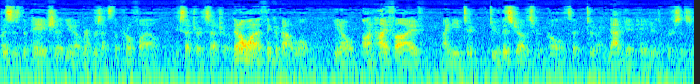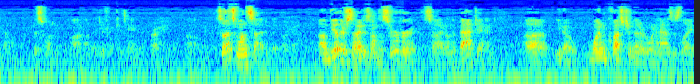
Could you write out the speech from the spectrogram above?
This is the page that you know represents the profile, et cetera, et cetera. They don't want to think about, well, you know, on hi5, I need to do this JavaScript call to, to Right. navigate pages versus you know this one on, on a different container. Right. Um, so that's one side of it. Um, the other side is on the server side, on the back end. Uh, you know, one question that everyone has is like,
